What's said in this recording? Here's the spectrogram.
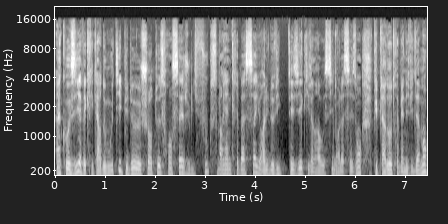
un cosy avec Ricardo Muti, puis deux chanteuses françaises, Julie Fuchs, Marianne Crébassa. Il y aura Ludovic Tézier qui viendra aussi dans la saison, puis plein d'autres, bien évidemment.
